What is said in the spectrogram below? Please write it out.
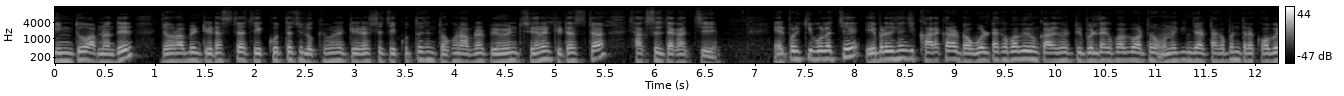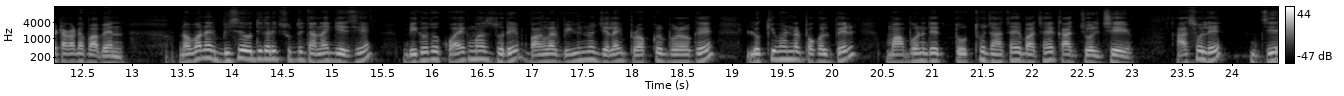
কিন্তু আপনাদের যখন আপনি স্টেটাসটা চেক করতে আছেন, লক্ষ্মী ভাণ্ডার স্টেটাসটা চেক করতে আছেন, তখন আপনার পেমেন্ট সেখানে স্টেটাসটা সাকসেস দেখাচ্ছে। এরপর কি বলাচ্ছে এবারে দেখেন যে কারা কারা ডবল টাকা পাবে এবং কারা কারা ট্রিপল টাকা পাবে, অর্থাৎ অনেকদিন যারা টাকা পান তারা কবে টাকাটা পাবেন? নবানের বিশেষ আধিকারিক সূত্রে জানা গিয়েছে, বিগত কয়েক মাস ধরে বাংলার বিভিন্ন জেলায় ব্লক ব্লকে লক্ষ্মী ভাণ্ডার প্রকল্পের মা বোনেদের তথ্য যাচাই বাছাইয়ের কাজ চলছে। আসলে যে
